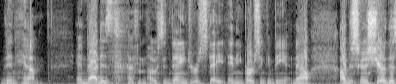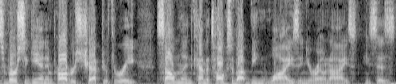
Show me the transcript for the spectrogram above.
than him. And that is the most dangerous state any person can be in. Now, I'm just going to share this verse again. In Proverbs chapter 3, Solomon kind of talks about being wise in your own eyes. He says,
